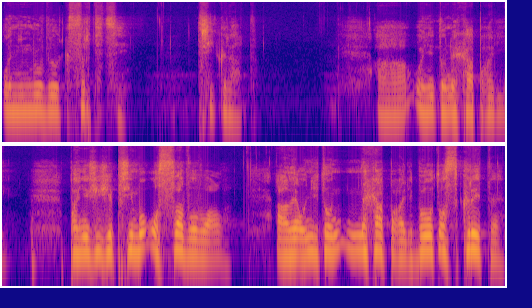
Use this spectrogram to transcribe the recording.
On jí mluvil k srdci. Třikrát. A oni to nechápali. Pan Ježíš je přímo oslavoval, ale oni to nechápali. Bylo to skryté.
